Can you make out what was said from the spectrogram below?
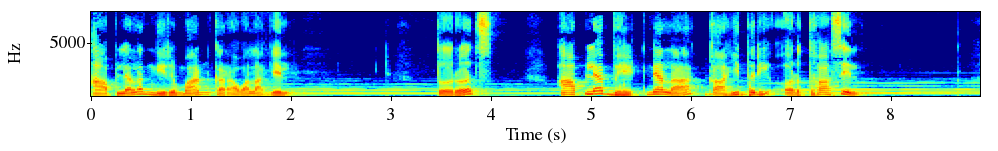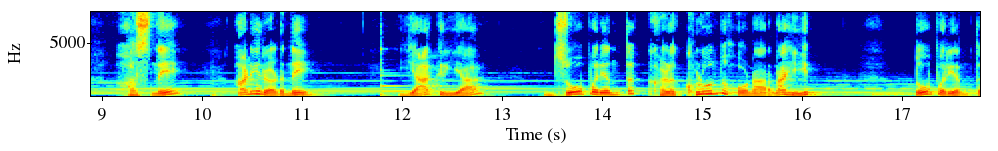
आपल्याला निर्माण करावा लागेल. तरच आपल्या भेटण्याला काहीतरी अर्थ असेल. हसणे आणि रडणे या क्रिया जोपर्यंत खळखळून होणार नाहीत तोपर्यंत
